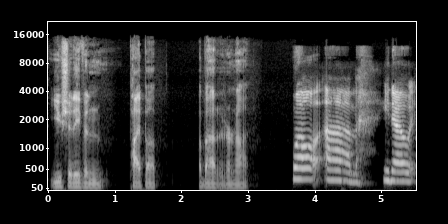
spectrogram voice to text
you should even pipe up about it or not? Well, um, you know,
